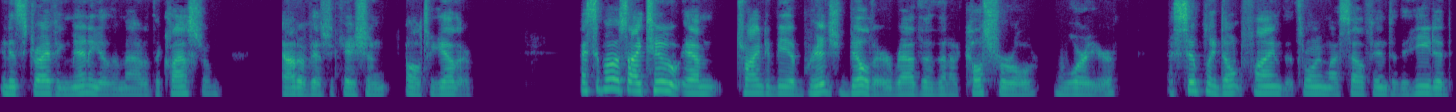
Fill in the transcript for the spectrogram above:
and it's driving many of them out of the classroom, out of education altogether. I suppose I too am trying to be a bridge builder rather than a cultural warrior. I simply don't find that throwing myself into the heated,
